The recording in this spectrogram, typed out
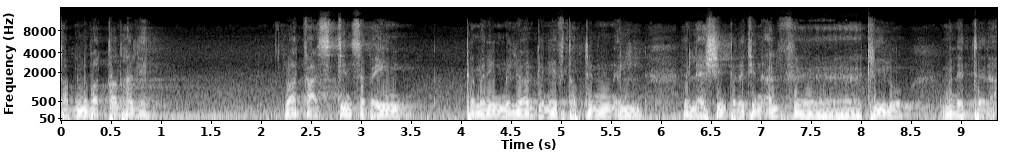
طب نبطنها ليه؟ وادفع 60 70 80 مليار جنيه في تبطين ال- ال 20 30 ألف كيلو من الترع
